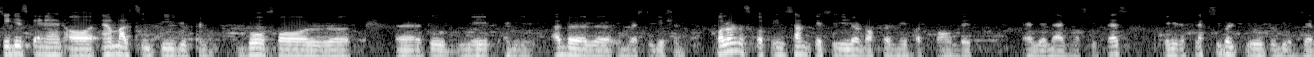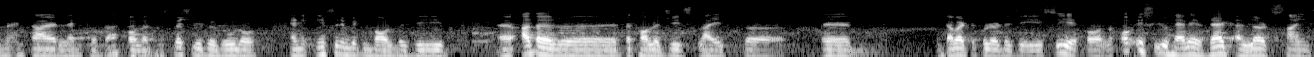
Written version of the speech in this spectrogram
CT scan or MRCP, you can go for uh, to make any other uh, investigation. Colonoscopy, in some cases, your doctor may perform this as a diagnostic test. It is a flexible tube to be examined entire length of the colon, especially to rule out any inflammatory bowel disease, uh, other uh, pathologies like uh, uh, diverticular disease, CA colon, or if you have a red alert signs.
